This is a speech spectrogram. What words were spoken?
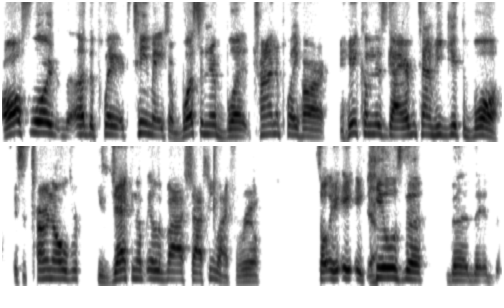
All four of the other players, teammates are busting their butt, trying to play hard. And here come this guy. Every time he get the ball, it's a turnover. He's jacking up ill-advised shots. You like for real? So it, it, it yeah. kills the, the, the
